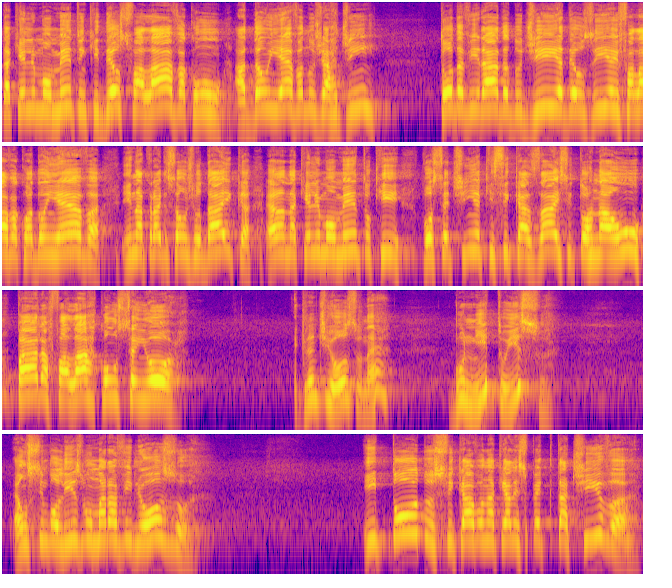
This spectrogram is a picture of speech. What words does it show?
daquele momento em que Deus falava com Adão e Eva no jardim. Toda virada do dia, Deus ia e falava com Adão e Eva, e na tradição judaica, era naquele momento que você tinha que se casar e se tornar um para falar com o Senhor. É grandioso, né? Bonito isso. É um simbolismo maravilhoso. E todos ficavam naquela expectativa.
